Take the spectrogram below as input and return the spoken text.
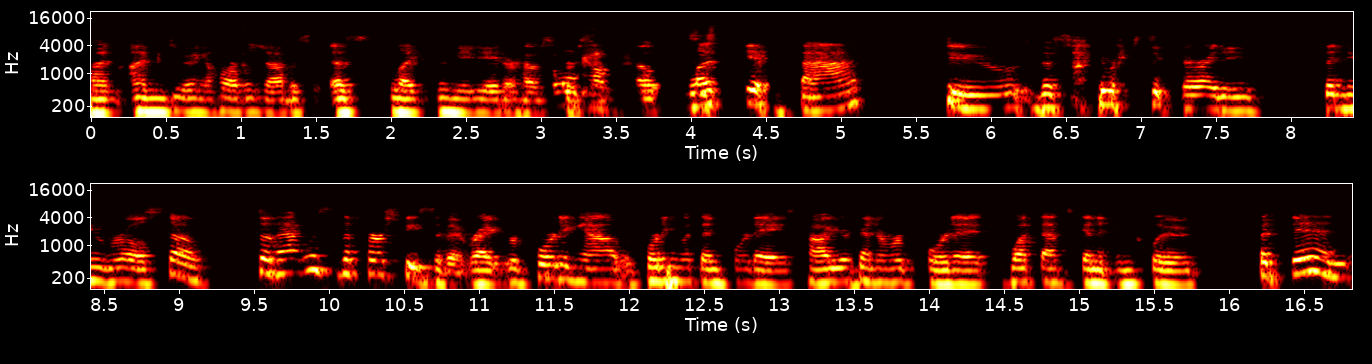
time. I'm doing a horrible job as as like the mediator host. Oh, come so let's get back to the cybersecurity the new rules. So so that was the first piece of it, right? Reporting out, reporting within four days, how you're going to report it, what that's going to include. But then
